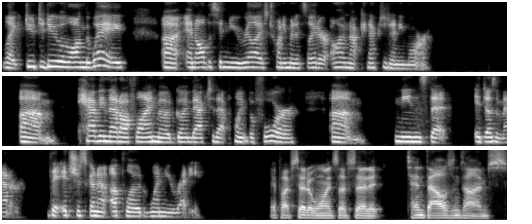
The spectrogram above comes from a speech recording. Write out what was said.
like do to do along the way uh, and all of a sudden you realize 20 minutes later oh i'm not connected anymore. Um, having that offline mode, going back to that point before, um, means that it doesn't matter that it's just going to upload when you're ready if i've said it once i've said it 10,000 times,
